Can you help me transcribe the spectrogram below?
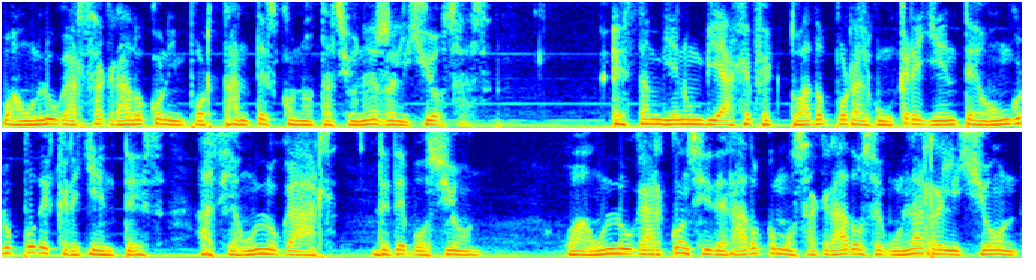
o a un lugar sagrado con importantes connotaciones religiosas. Es también un viaje efectuado por algún creyente o un grupo de creyentes hacia un lugar de devoción o a un lugar considerado como sagrado según la religión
